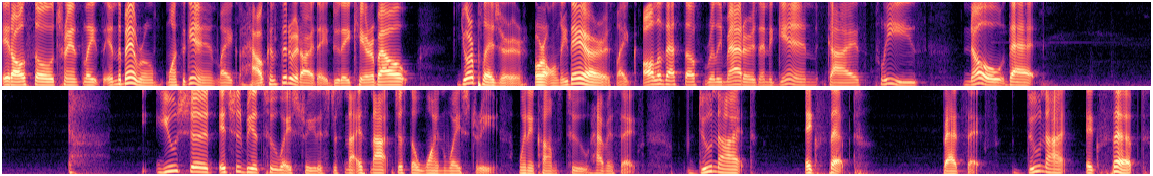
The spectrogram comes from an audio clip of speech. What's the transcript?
it also translates in the bedroom once again. Like, how considerate are they? Do they care about your pleasure or only theirs? Like all of that stuff really matters. And again, guys, please know that you should it should be a two-way street. It's just not it's not just a one-way street when it comes to having sex. Do not accept bad sex. Do not accept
